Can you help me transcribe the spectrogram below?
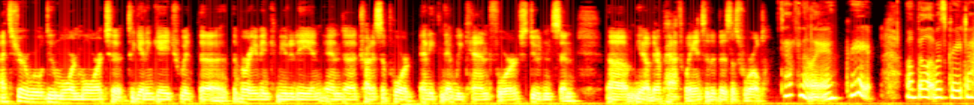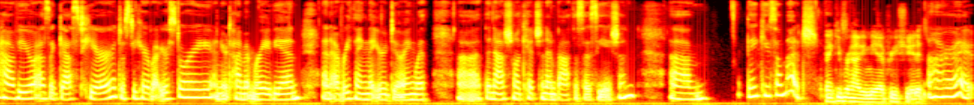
I'm sure we'll do more and more to, to get engaged with the the Moravian community and and uh, try to support anything that we can for students and um, you know their pathway into the business world. Definitely, great. Well, Bill, it was great to have you as a guest here, just to hear about your story and your time at Moravian and everything that you're doing with uh, the National Kitchen and Bath Association. Um, thank you so much. Thank you for having me. I appreciate it. All right.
